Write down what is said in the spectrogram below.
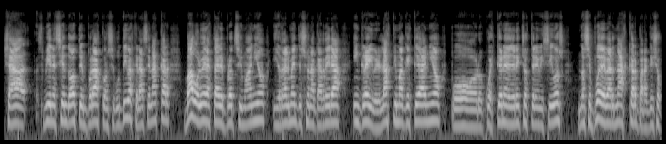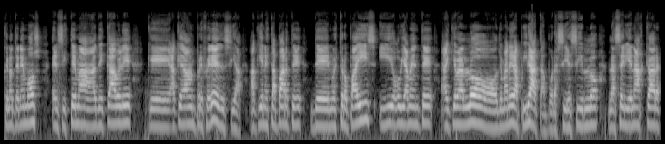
ya viene siendo dos temporadas consecutivas que la hace NASCAR, va a volver a estar el próximo año y realmente es una carrera increíble. Lástima que este año, por cuestiones de derechos televisivos, no se puede ver NASCAR para aquellos que no tenemos el sistema de cable que ha quedado en preferencia aquí en esta parte de nuestro país y obviamente hay que verlo de manera pirata, por así decirlo, la serie NASCAR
